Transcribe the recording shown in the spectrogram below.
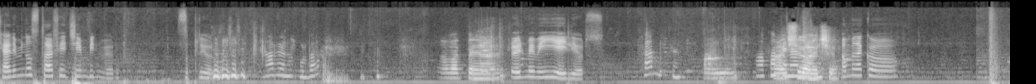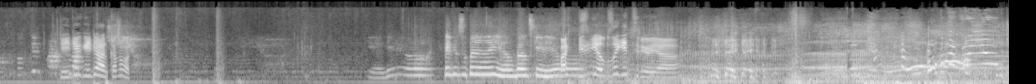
Kendimi nasıl tarif edeceğimi bilmiyorum. Zıplıyorum. Ne yapıyorsunuz burada? Ha bak be ya. Ölmemeyi yeğliyoruz. Sen misin? Aynen. Al sana Ha fener şu vereyim. ha şu. Amına ko. Geliyor geliyor arkana bak. Geliyor. Denizden yıldız geliyor. Bak bizim yanımıza getiriyor ya. be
